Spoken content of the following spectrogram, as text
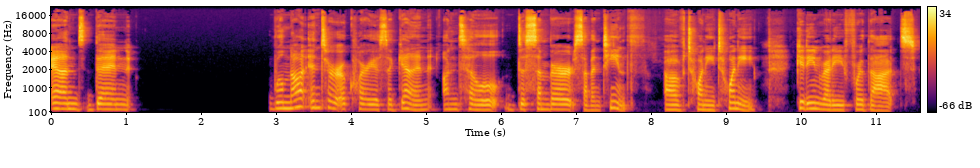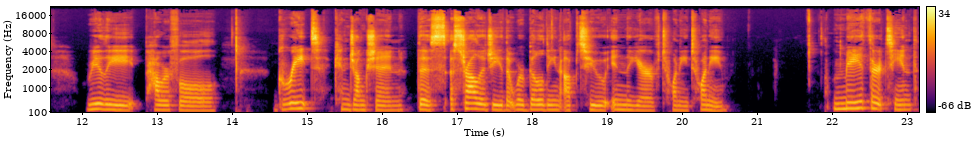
and then will not enter Aquarius again until December 17th of 2020, getting ready for that really powerful, great conjunction, this astrology that we're building up to in the year of 2020. May 13th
